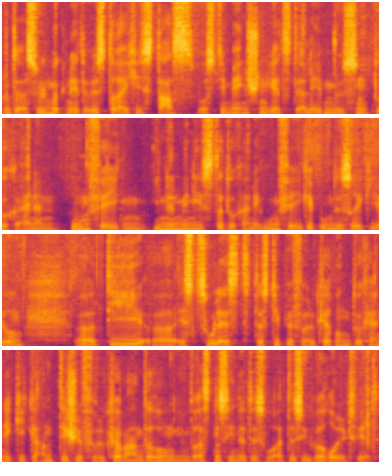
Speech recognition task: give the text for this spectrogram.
Und der Asylmagnet Österreich ist das, was die Menschen jetzt erleben müssen durch einen unfähigen Innenminister, durch eine unfähige Bundesregierung, äh, die äh, es zulässt, dass die Bevölkerung durch eine gigantische Völkerwanderung im wahrsten Sinne des Wortes überrollt wird.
